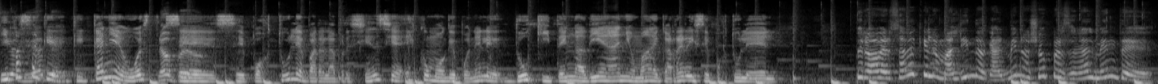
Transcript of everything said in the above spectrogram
Y pasa que, que Kanye West No, se, pero- se postule para la presidencia. Es como que ponele Duki tenga 10 años más de carrera y se postule él. Pero a ver, ¿sabes qué es lo más lindo? Que al menos yo personalmente,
